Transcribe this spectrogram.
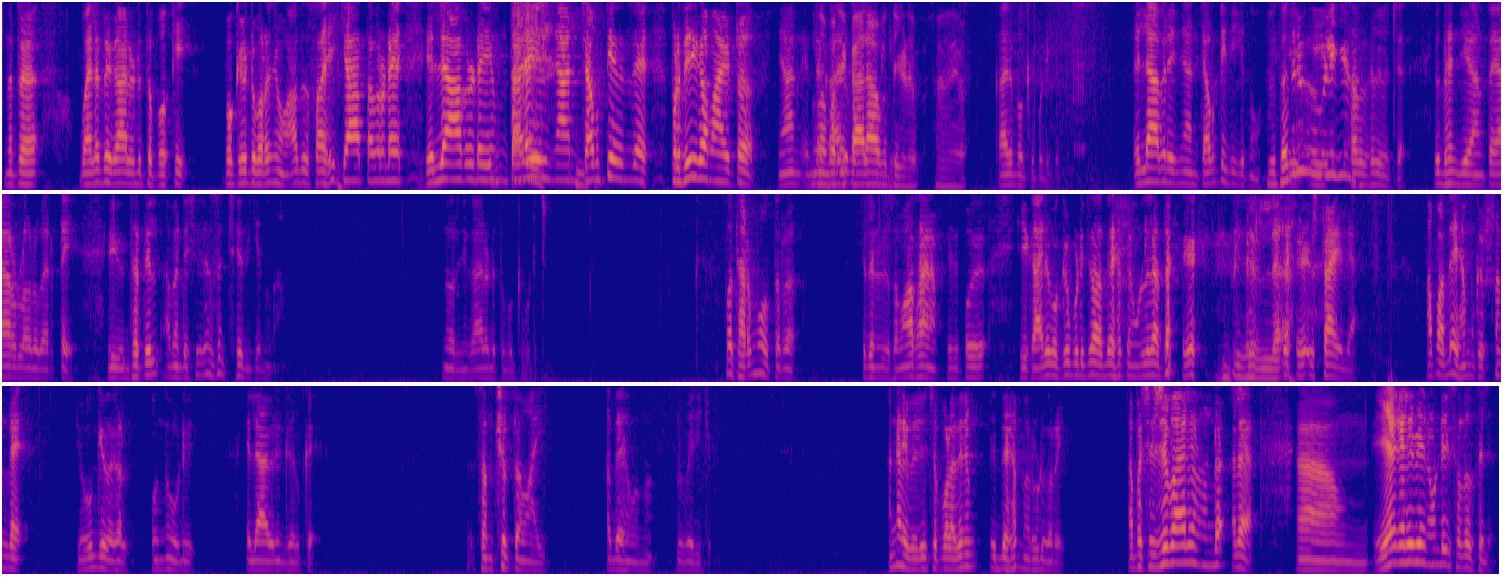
എന്നിട്ട് വലത് കാലെടുത്ത് പൊക്കി പൊക്കിയിട്ട് പറഞ്ഞു അത് സഹിക്കാത്തവരുടെ എല്ലാവരുടെയും തലയിൽ ഞാൻ ചവിട്ടിയതിന്റെ പ്രതീകമായിട്ട് ഞാൻ എന്റെ കാൽ പൊക്കി പിടിക്കും. എല്ലാവരെയും ഞാൻ ചവിട്ടിയിരിക്കുന്നു. സദസ്സിൽ വെച്ച് യുദ്ധം ചെയ്യാൻ തയ്യാറുള്ളവർ വരട്ടെ. ഈ യുദ്ധത്തിൽ അവന്റെ ശിരസ് ഛേദിക്കുന്നതാണ്. എന്ന് പറഞ്ഞ് കാലെടുത്ത് പൊക്കി പിടിച്ചു. അപ്പോൾ ധർമ്മപുത്ര ഇതിനൊരു സമാധാനം. ഇതിപ്പോൾ ഈ കാൽ പൊക്കി പിടിച്ചത് അദ്ദേഹത്തിനുള്ളിൽ അത്ര പിടിച്ചിട്ടില്ല ഇഷ്ടമായില്ല അപ്പോൾ അദ്ദേഹം കൃഷ്ണന്റെ യോഗ്യതകൾ ഒന്നുകൂടി എല്ലാവരും കേൾക്കെ. സംക്ഷിപ്തമായി അദ്ദേഹം ഒന്ന് വിവരിക്കും. അങ്ങനെ വിവരിച്ചപ്പോൾ അതിനും ഇദ്ദേഹം മറുപടി പറയും. അപ്പോൾ ശിശുപാലനുണ്ട് അല്ല ഏകലവ്യനുണ്ട് ഈ സദസ്സിൽ.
